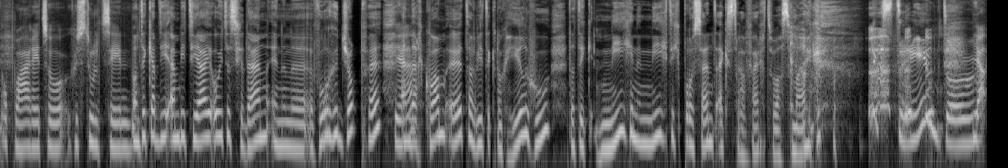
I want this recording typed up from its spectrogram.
op waarheid zou gestoeld zijn. Want ik heb die MBTI ooit eens gedaan in een, eh, een vorige job. Hè. Ja? En daar kwam uit, dat weet ik nog heel goed, dat ik 99% extravert was, Mike. Extreem toch? Ja,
